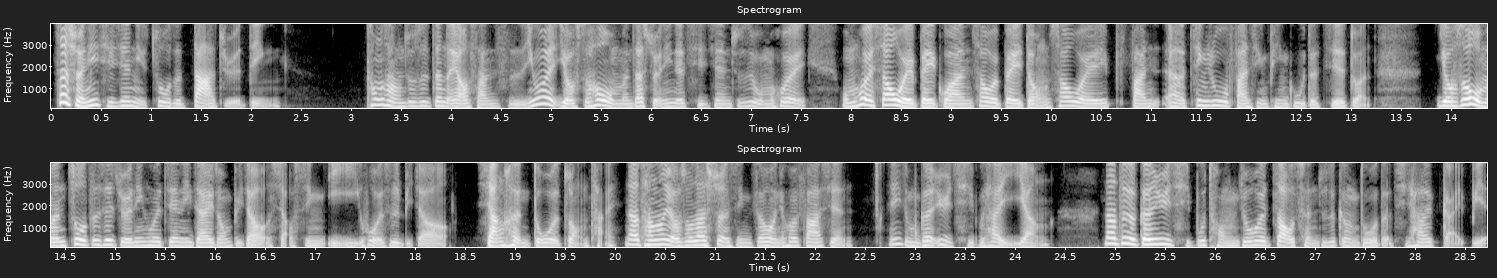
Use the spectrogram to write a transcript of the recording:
在水逆期间你做的大决定。通常就是真的要三思，因为有时候我们在水逆的期间，就是我们会我们会稍微悲观、稍微被动、稍微反呃进入反省评估的阶段。有时候我们做这些决定会建立在一种比较小心翼翼，或者是比较想很多的状态。那常常有时候在顺行之后，你会发现，哎，怎么跟预期不太一样？那这个跟预期不同，就会造成就是更多的其他的改变，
